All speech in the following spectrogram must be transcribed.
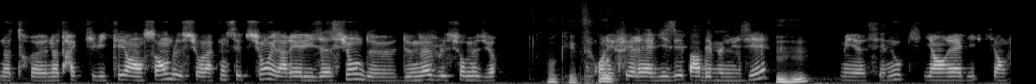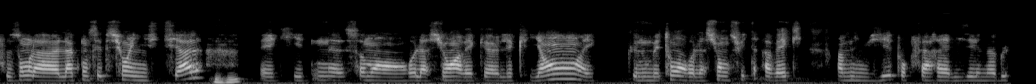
notre notre activité ensemble sur la conception et la réalisation de, meubles sur mesure. Ok. on les fait réaliser par des menuisiers. Mhm mais euh, c'est nous qui en, qui en faisons la, conception initiale mhm. et qui sommes en relation avec euh, les clients et que nous mettons en relation ensuite avec un menuisier pour faire réaliser les meubles.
